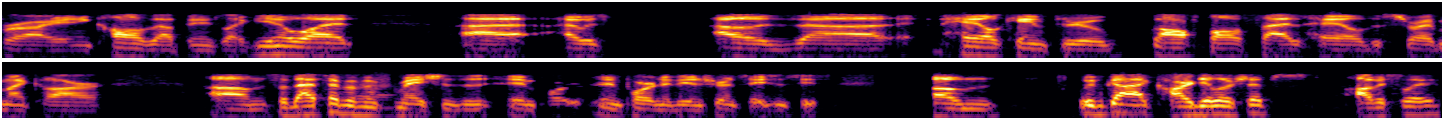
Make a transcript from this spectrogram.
Ferrari, and he calls up and he's like, you know what? Uh, I was, I was, uh, hail came through, golf ball size hail destroyed my car. Um, so that type of information is important, important to the insurance agencies. Um, we've got car dealerships, obviously.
